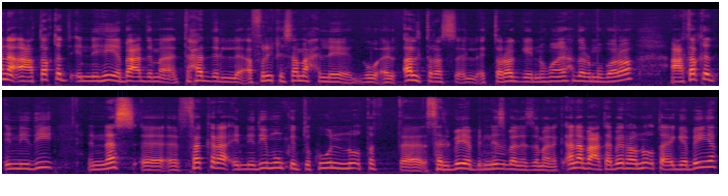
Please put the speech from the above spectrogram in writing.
أنا أعتقد إن هي بعد ما الاتحاد الأفريقي سمح للألتراس الترجي إن هو يحضر المباراة أعتقد إن دي الناس آه، آه، فاكرة إن دي ممكن تكون نقطة آه، سلبية بالنسبة للزمالك. أنا بعتبرها نقطة إيجابية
